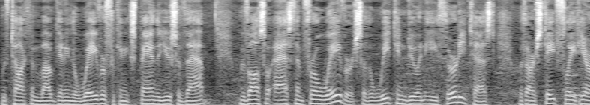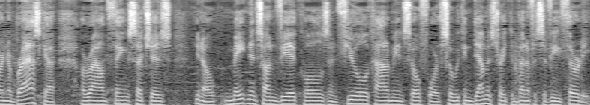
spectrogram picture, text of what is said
We've talked to them about getting the waiver if we can expand the use of that. We've also asked them for a waiver so that we can do an E30 test with our state fleet here in Nebraska around things such as, you know, maintenance on vehicles and fuel economy and so forth, so we can demonstrate the benefits of E30.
